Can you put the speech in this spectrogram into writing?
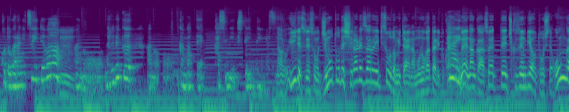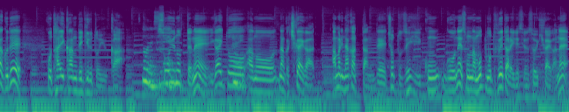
事柄については、うん、あのなるべくあの頑張って歌詞にしていっています。なるいいですね。その地元で知られざるエピソードみたいな物語とかもね、はい、なんかそうやって筑前琵琶を通して音楽でこう体感できるというかそうです、ね、そういうのってね意外と、はい、あのなんか機会があまりなかったんでちょっとぜひ今後ねそんなもっともっと増えたらいいですよねそういう機会がね。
